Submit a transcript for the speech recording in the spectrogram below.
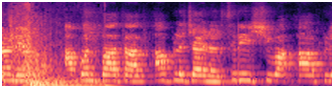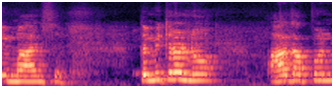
आपण पाहतात आपलं चॅनल श्री शिवा आपली माणसं. तर मित्रांनो आज आपण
